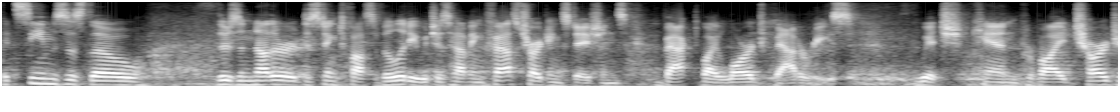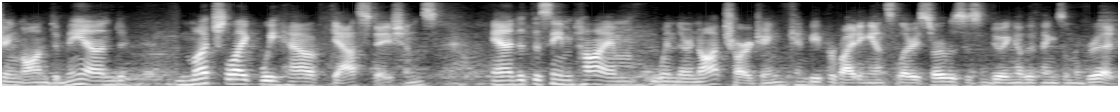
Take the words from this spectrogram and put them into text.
it seems as though there's another distinct possibility, which is having fast charging stations backed by large batteries, which can provide charging on demand, much like we have gas stations, and at the same time, when they're not charging, can be providing ancillary services and doing other things on the grid.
